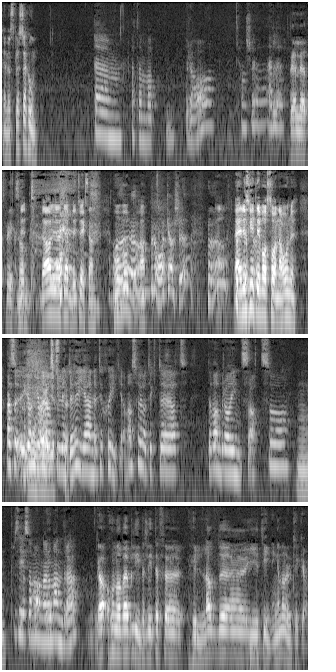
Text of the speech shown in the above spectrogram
Hennes prestation. Ehm, att den var bra, kanske? Eller? Det lät Det, tveksamt. ja, det är jävligt tveksamt. Hon var, Ja, ja, Bra kanske. ja. Nej, nu ska inte vara såna. Hon, Alltså, jag, jag, jag skulle inte höja henne till skyarna så jag tyckte att det var en bra insats. Och mm. precis som många av de andra. Ja, hon har väl blivit lite för hyllad eh, i tidningarna nu tycker jag.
